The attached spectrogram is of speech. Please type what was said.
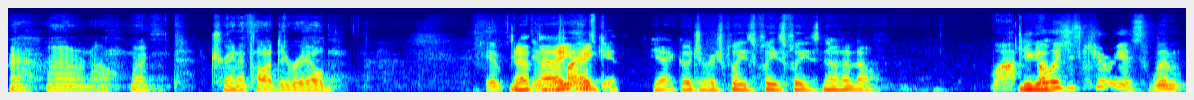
yeah, i don't know my train of thought derailed it, it I, I, get yeah, go George, please, please, please. No, no, no. Well, I was just curious when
